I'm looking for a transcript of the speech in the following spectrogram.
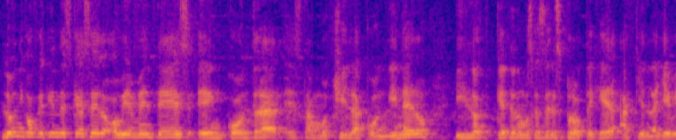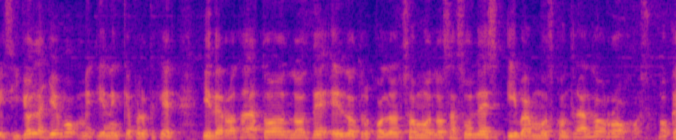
Lo único que tienes que hacer obviamente es encontrar esta mochila con dinero. Y lo que tenemos que hacer es proteger a quien la lleve. Y si yo la llevo, me tienen que proteger. Y derrotar a todos los del otro color. Somos los azules y vamos contra los rojos. Ok.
